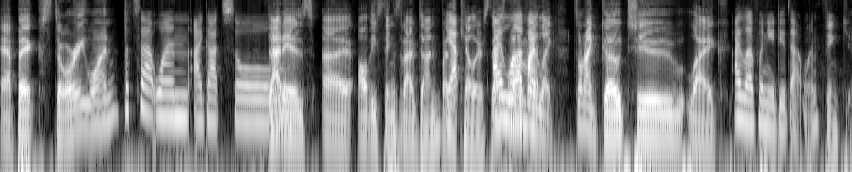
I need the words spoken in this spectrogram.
epic story one. What's that one I got sold? That is uh, all these things that I've done by Yep. the Killers. I That's one of my it. like. It's one I go to like. I love when you do that one. Thank you.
